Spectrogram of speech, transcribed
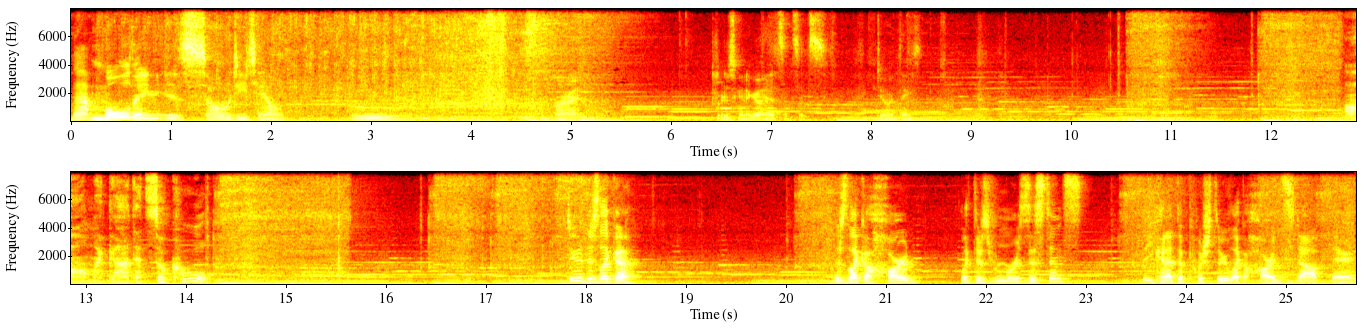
that molding is so detailed. Ooh. Alright. We're just gonna go ahead since it's doing things. Oh my god, that's so cool. Dude, there's like a there's like a hard like there's resistance that you kind of have to push through like a hard stop there.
